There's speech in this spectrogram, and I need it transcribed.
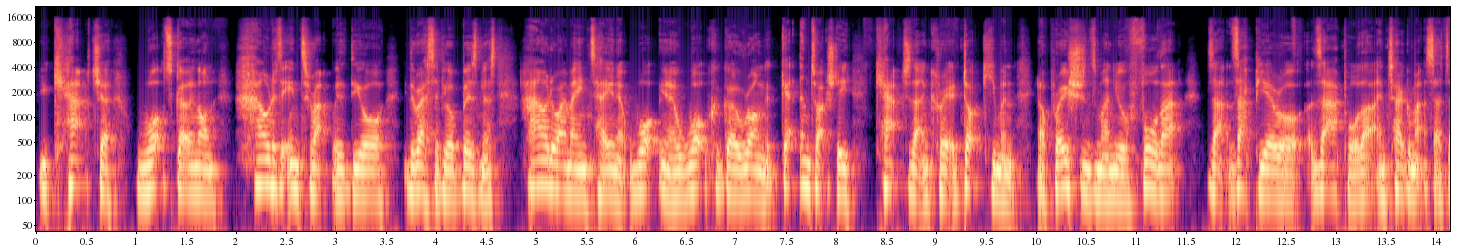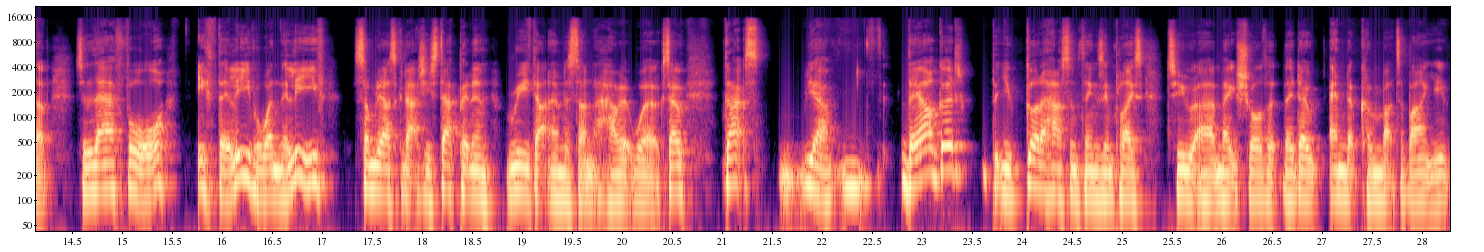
you capture what's going on. How does it interact with your the rest of your business? How do I maintain it? What, you know, what could go wrong? Get them to actually capture that and create a document, an operations manual for that, that Zapier or Zap or that Integromat setup. So therefore, if they leave or when they leave, somebody else could actually step in and read that and understand how it works. So that's, yeah, they are good, but you've got to have some things in place to uh, make sure that they don't end up coming back to bite you.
